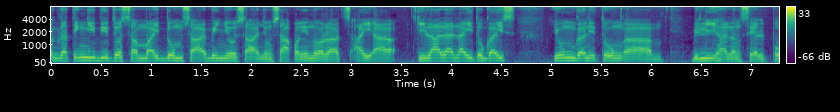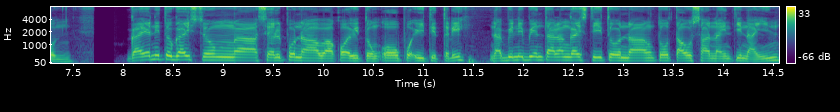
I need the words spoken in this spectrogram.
pagdating niyo dito sa My Dome sa amin nyo, saan yung sako ni Norats ay ah, kilala na ito guys yung ganitong ah, bilihan ng cellphone. Gaya nito guys yung ah, cellphone na hawak ko itong Oppo 83 na binibenta lang guys dito ng 2,099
